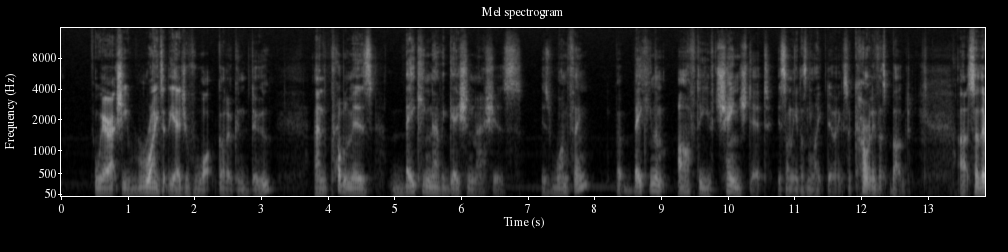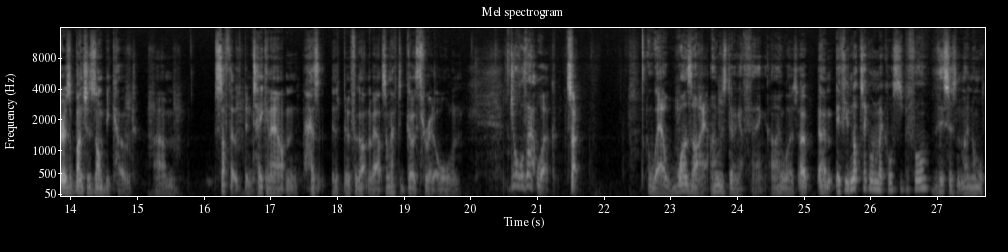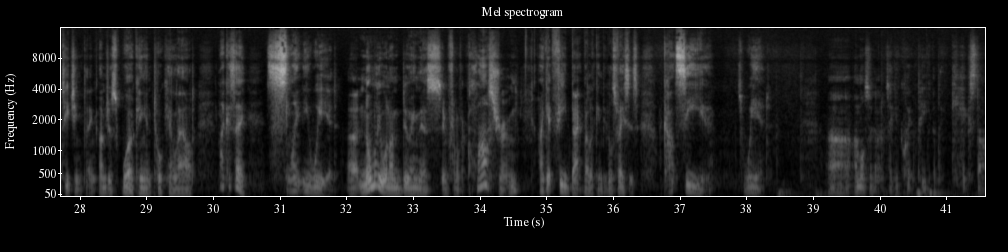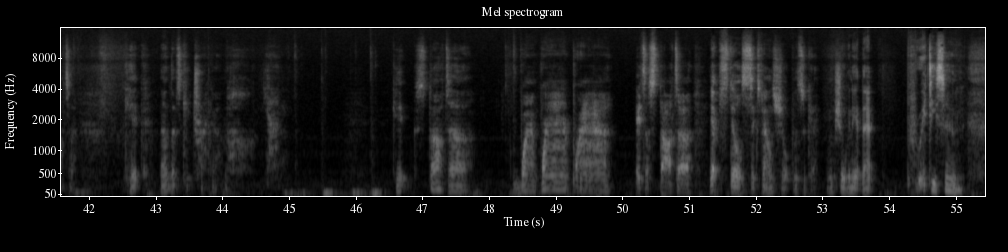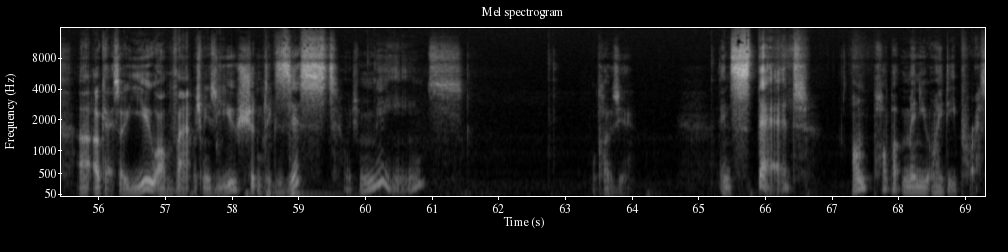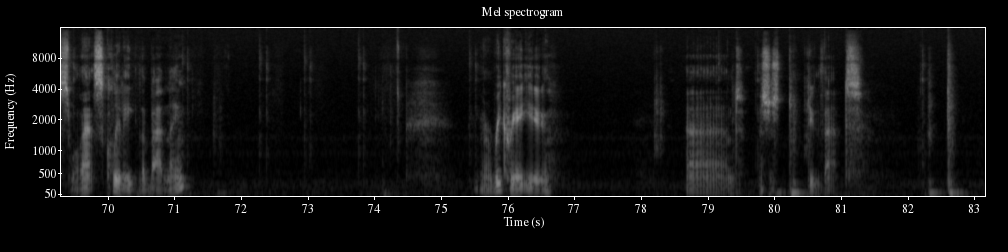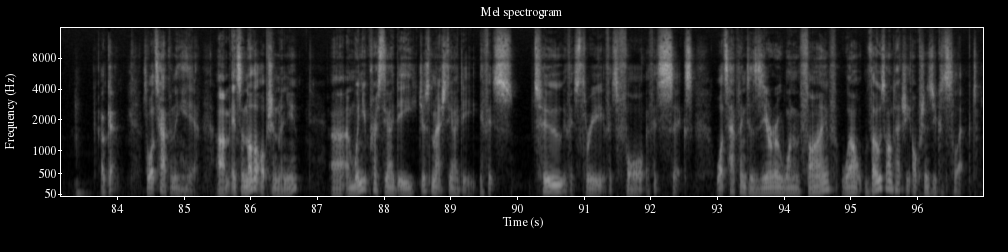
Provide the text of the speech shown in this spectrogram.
we're actually right at the edge of what Godot can do, and the problem is baking navigation meshes is one thing, but baking them after you've changed it is something it doesn't like doing. So currently that's bugged. Uh, so there is a bunch of zombie code. Um, stuff that has been taken out and has, has been forgotten about. So I'm going to have to go through it all and do all that work. So, where was I? I was doing a thing. I was. Oh, um, if you've not taken one of my courses before, this isn't my normal teaching thing. I'm just working and talking aloud. Like I say, slightly weird. Uh, normally, when I'm doing this in front of a classroom, I get feedback by looking at people's faces. I can't see you. It's weird. Uh, I'm also going to take a quick peek at the Kickstarter. Kick. No, that's Kick Tracker. Oh. Kickstarter. Wah, wah, wah. It's a starter. Yep, still six pounds short. That's okay. I'm sure we're going to get that pretty soon. Uh, okay, so you are that, which means you shouldn't exist, which means we'll close you. Instead, on pop-up menu ID press, well, that's clearly the bad name. I'm going to recreate you. And let's just do that. Okay, so what's happening here? Um, it's another option menu, uh, and when you press the ID, just match the ID. If it's 2, if it's 3, if it's 4, if it's 6. What's happening to 0, 1, and 5? Well, those aren't actually options you can select.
